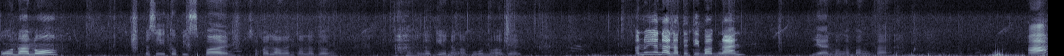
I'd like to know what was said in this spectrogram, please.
Una no? Kasi ito pispan. So kailangan talagang lagyan ng abono agad. Ano yan na? Natitibag nan? Yan, mga bangka. Ha?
